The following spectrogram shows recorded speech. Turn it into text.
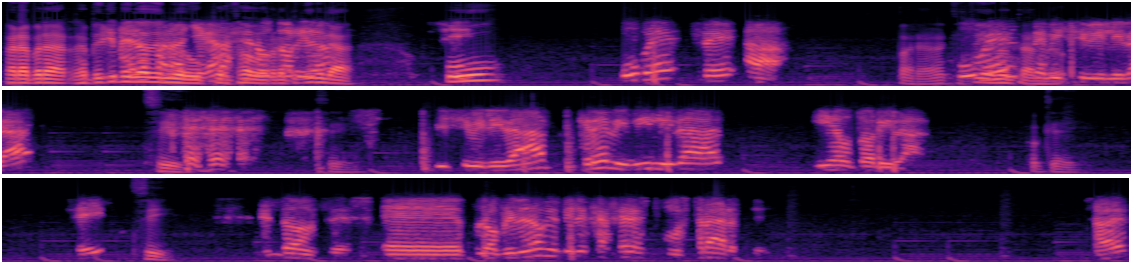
Para, para, repetímela de nuevo, por favor, repetímela. U... VCA. Para, v de visibilidad. Sí. sí. visibilidad, credibilidad y autoridad. Ok. ¿Sí? Sí. Entonces, eh, lo primero que tienes que hacer es mostrarte. ¿Sabes?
